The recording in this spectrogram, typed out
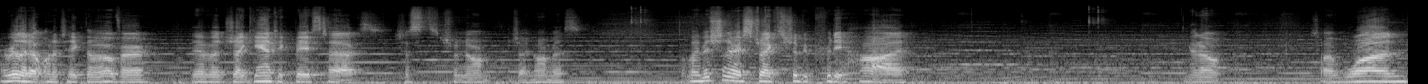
I really don't want to take them over. They have a gigantic base tax. Just ginorm ginormous. But my missionary strength should be pretty high. I don't... So I have one...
